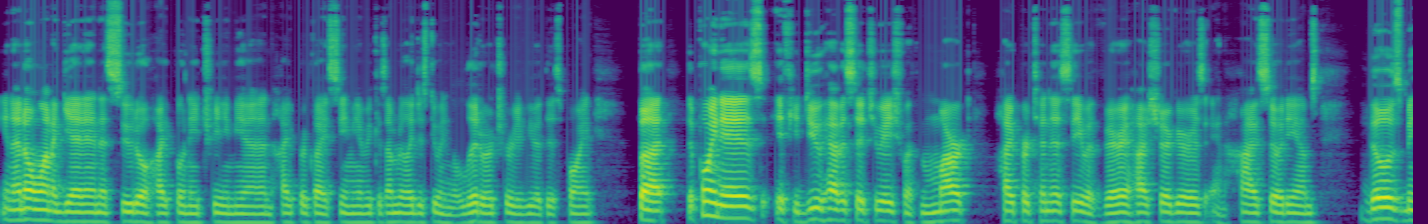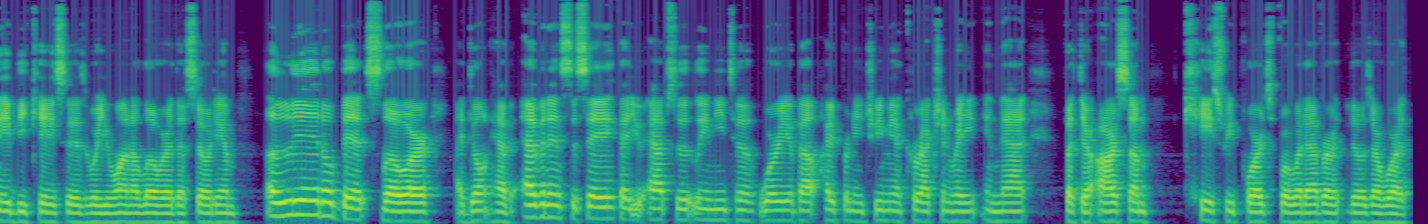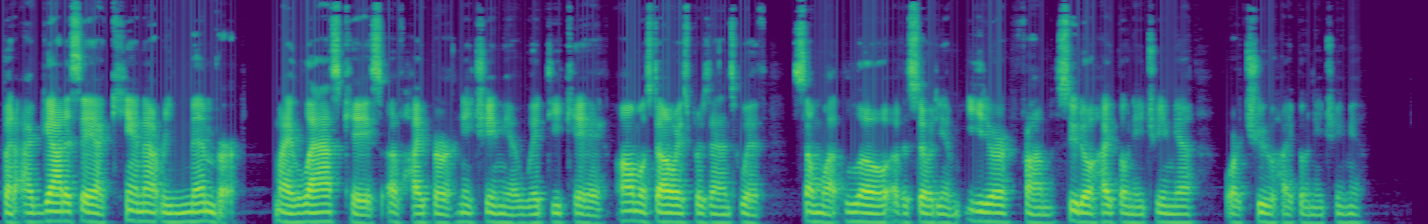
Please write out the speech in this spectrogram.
And I don't want to get into pseudo hyponatremia and hyperglycemia because I'm really just doing a literature review at this point. But the point is, if you do have a situation with marked hypertonicity with very high sugars and high sodiums, those may be cases where you want to lower the sodium a little bit slower. I don't have evidence to say that you absolutely need to worry about hypernatremia correction rate in that, but there are some case reports for whatever those are worth. But I've got to say, I cannot remember my last case of hypernatremia with DKA. Almost always presents with somewhat low of a sodium, either from pseudo hyponatremia or true hyponatremia.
